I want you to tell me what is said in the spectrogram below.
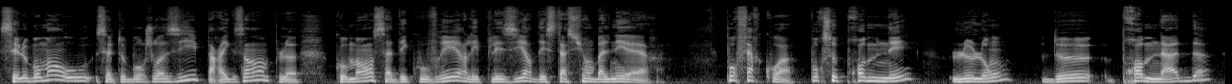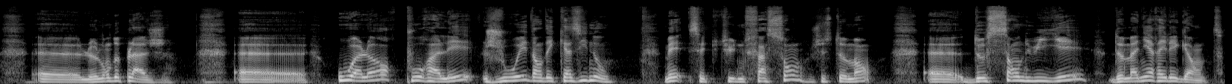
C'est le moment où cette bourgeoisie, par exemple, commence à découvrir les plaisirs des stations balnéaires. Pour faire quoi? Pour se promener le long de promenades, euh, le long de plages. Euh, ou alors pour aller jouer dans des casinos. Mais c'est une façon, justement, euh, de s'ennuyer de manière élégante.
